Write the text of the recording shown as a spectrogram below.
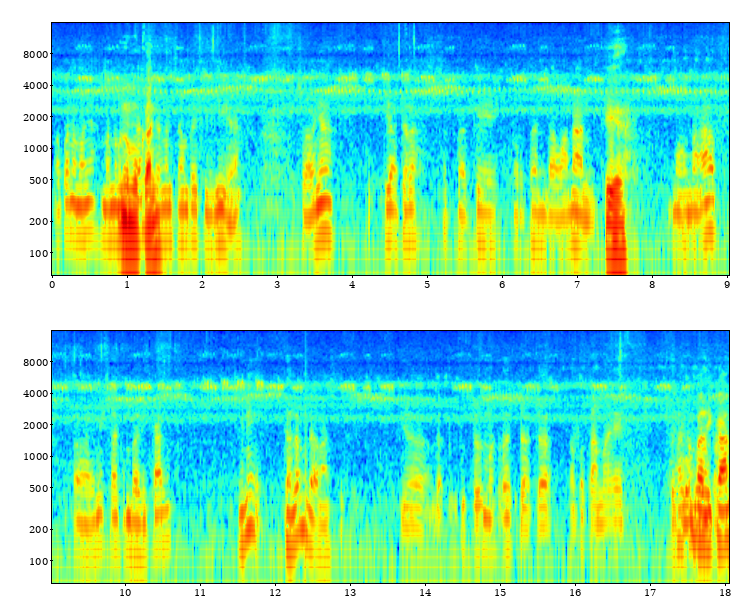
apa namanya menemukan, Menemukan. jangan sampai di ini ya. Soalnya dia adalah sebagai korban tawanan. Iya. Mohon maaf eh, ini saya kembalikan. Ini dalam nggak mas? Ya nggak betul masalah sudah ada apa tanahnya saya kembalikan.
